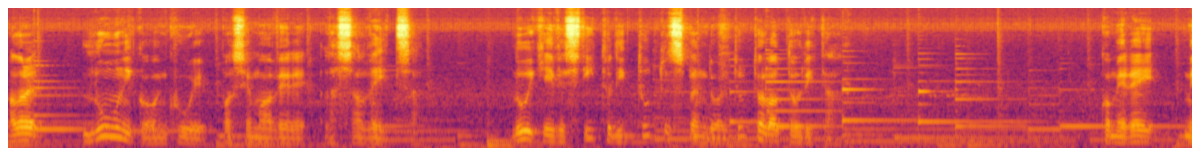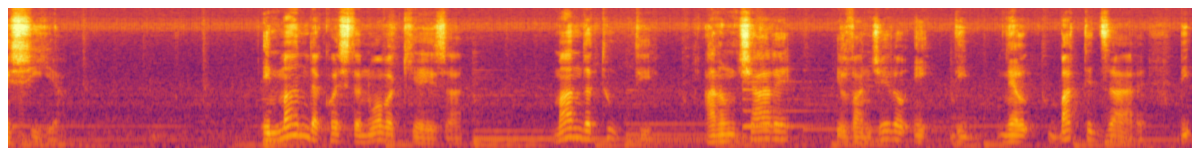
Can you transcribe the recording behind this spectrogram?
Allora, l'unico in cui possiamo avere la salvezza, lui che è vestito di tutto il splendore, tutta l'autorità, come Re Messia, e manda questa nuova Chiesa, manda tutti a annunciare il Vangelo e di, nel battezzare, di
